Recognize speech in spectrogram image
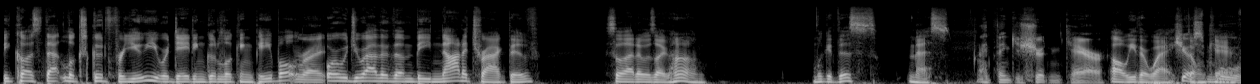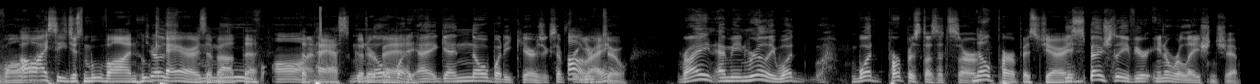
because that looks good for you? You were dating good looking people. Right. Or would you rather them be not attractive so that it was like, huh, look at this mess? I think you shouldn't care. Oh, either way. Just don't care. move on. Oh, I see. Just move on. Who Just cares about the, move on. the past, good nobody, or bad? Again, nobody cares except for All you right. two, right? I mean, really, what what purpose does it serve? no purpose, Jerry. especially if you're in a relationship.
